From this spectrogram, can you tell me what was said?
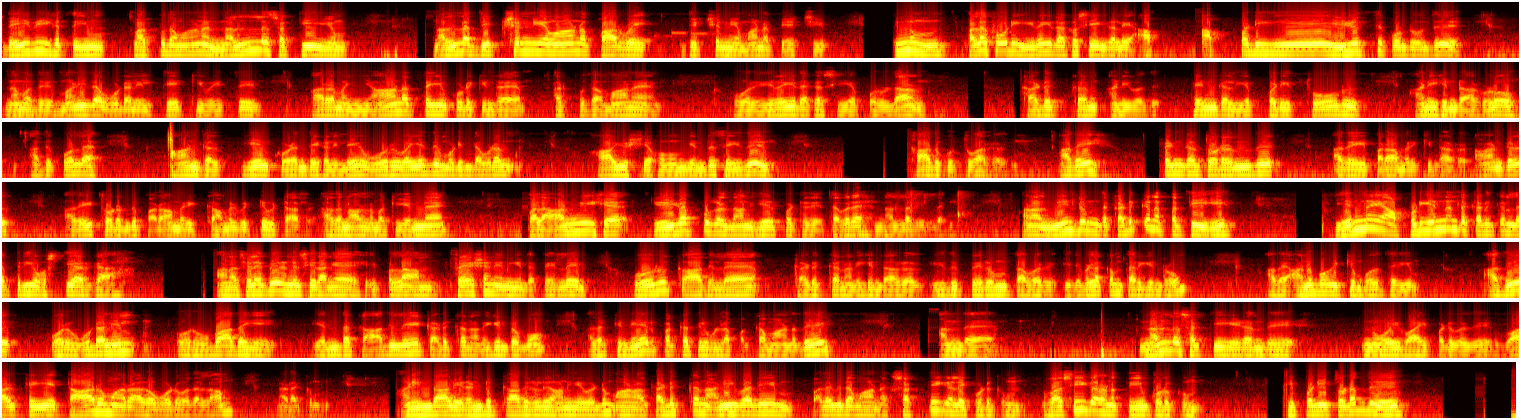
தெய்வீகத்தையும் அற்புதமான நல்ல சக்தியையும் நல்ல தீட்சண்யமான பார்வை தீட்சண்யமான பேச்சு இன்னும் பல கோடி இறை ரகசியங்களை அப் அப்படியே இழுத்து கொண்டு வந்து நமது மனித உடலில் தேக்கி வைத்து பரம ஞானத்தையும் கொடுக்கின்ற அற்புதமான ஒரு இறை ரகசிய பொருள்தான் கடுக்கன் அணிவது. பெண்கள் எப்படி தோடு அணிகின்றார்களோ அதுபோல ஆண்கள் ஏன் குழந்தைகளிலே ஒரு வயது முடிந்தவுடன் ஆயுஷ்யகமம் என்று செய்து காது குத்துவார்கள். அதை பெண்கள் தொடர்ந்து அதை பராமரிக்கின்றார்கள். ஆண்கள் அதை தொடர்ந்து பராமரிக்காமல் விட்டு விட்டார்கள். அதனால் நமக்கு என்ன? பல ஆன்மீக இழப்புகள் தான் ஏற்பட்டதே தவிர நல்லதில்லை. ஆனால் மீண்டும் இந்த கடுக்கனை பத்தி என்ன அப்படி என்ன இந்த கடுக்கல்ல பெரிய வசதியா இருக்கா? ஆனால் சில பேர் என்ன செய்கிறாங்க இப்பெல்லாம் ஃபேஷன் என்கின்ற பேரில் ஒரு காதில் கடுக்கன் நடிகின்றார்கள் இது பெரும் தவறு. இது விளக்கம் தருகின்றோம். அதை அனுபவிக்கும் போது தெரியும். அது ஒரு உடலில் ஒரு உபாதையை எந்த காதிலே கடுக்கன் அணுகின்றோமோ அதற்கு நேர் பக்கத்தில் உள்ள பக்கமானது அந்த நல்ல சக்தியை இழந்து நோய்வாய்ப்படுவது வாழ்க்கையே தாறுமாறாக ஓடுவதெல்லாம் நடக்கும். அணிந்தால் இரண்டு காதுகளும் அணிய வேண்டும் ஆனால் கடுக்கன் அணிவதே பலவிதமான சக்திகளை கொடுக்கும் வசீகரணத்தையும் கொடுக்கும். இப்படி தொடர்ந்து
